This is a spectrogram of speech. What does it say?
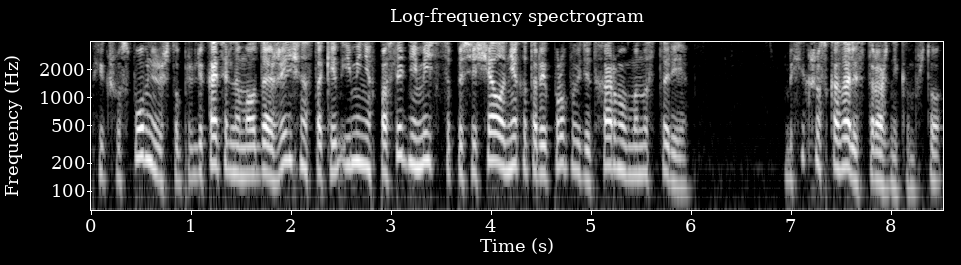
Пхикшу вспомнили, что привлекательная молодая женщина с таким именем в последние месяцы посещала некоторые проповеди Дхармы в монастыре. Бхикшу сказали стражникам, что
